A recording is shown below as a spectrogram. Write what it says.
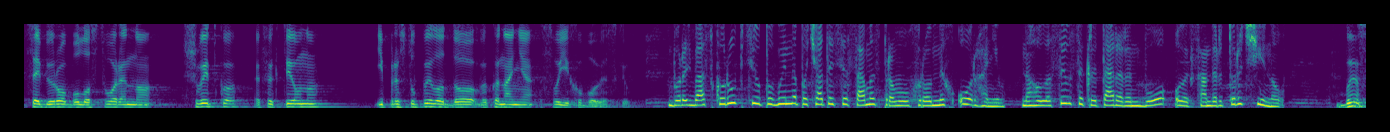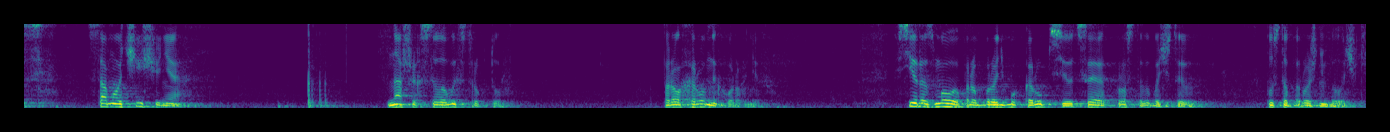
це бюро було створено швидко, ефективно і приступило до виконання своїх обов'язків. Боротьба з корупцією повинна початися саме з правоохоронних органів, наголосив секретар РНБО Олександр Турчинов. Без самоочищення наших силових структур, правоохоронних органів, всі розмови про боротьбу з корупцією це просто, вибачте, пустопорожні балочки.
